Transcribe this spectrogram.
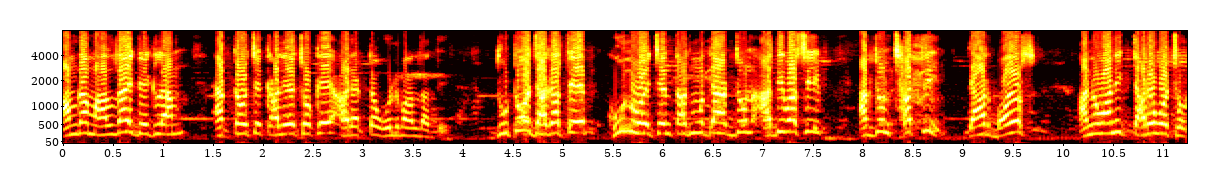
আমরা মালদায় দেখলাম, একটা হচ্ছে কালিয়াচকে আর একটা ওল্ড মালদাতে। দুটো জায়গাতে খুন হয়েছেন, তার মধ্যে একজন আদিবাসী, একজন ছাত্রী, যার বয়স আনুমানিক তেরো বছর।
